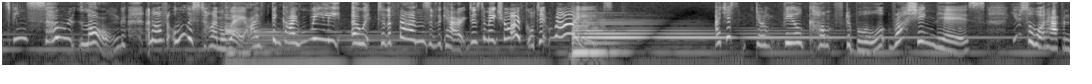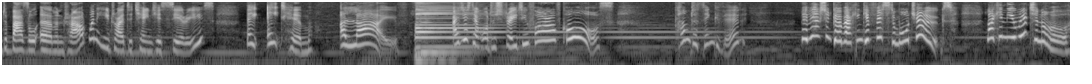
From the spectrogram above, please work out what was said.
it's been so long, and after all this time away, I think I really owe it to the fans of the characters to make sure I've got it right. I just don't feel comfortable rushing this. You saw what happened to Basil Ermentrout when he tried to change his series. They ate him alive. I just don't want to stray too far off course. Come to think of it, maybe I should go back and give Fister more jokes, like in the original.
